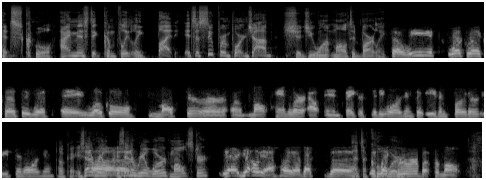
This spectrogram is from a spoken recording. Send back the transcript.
at school? I missed it completely. But it's a super important job should you want malted barley. So we work really closely with a local maltster or a malt handler out in Baker City, Oregon. So even further eastern Oregon. Okay, is that a real is that a Um, real word, maltster? Yeah, yeah, oh yeah, oh yeah. That's the That's a it's cool like word. brewer, but for malt.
